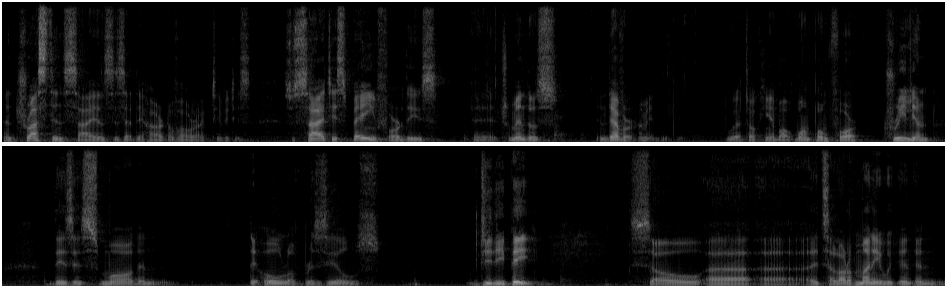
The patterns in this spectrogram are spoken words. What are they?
and trust in science is at the heart of our activities. Society is paying for this uh, tremendous endeavor. I mean, we are talking about 1.4 trillion. This is more than the whole of Brazil's GDP. So uh, uh, it's a lot of money, and,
